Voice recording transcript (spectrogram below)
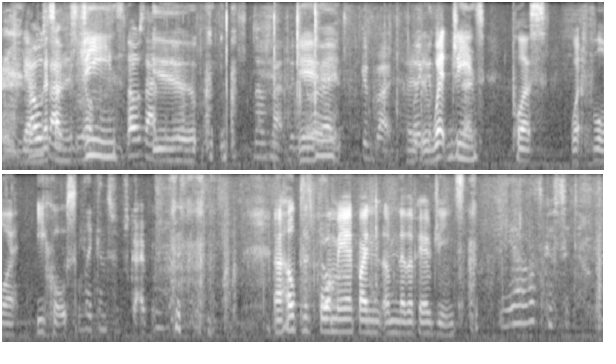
He That got a mess on his video. jeans. That was that video. That was that video. Yeah. Alright, goodbye. Uh, Like wet jeans plus wet floor equals. Like and subscribe. I hope this poor man find another pair of jeans. yeah, let's go sit down.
